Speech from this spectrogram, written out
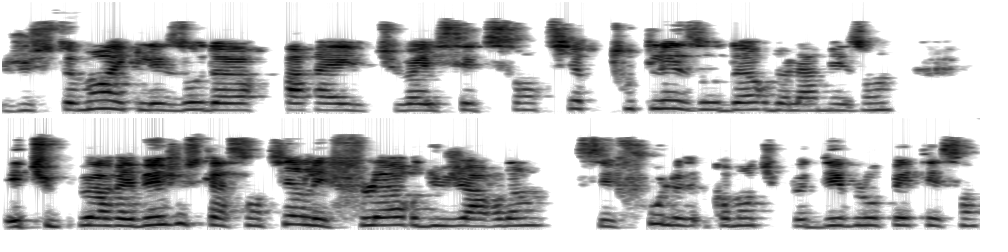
justement avec les odeurs. Pareil, tu vas essayer de sentir toutes les odeurs de la maison. Et tu peux arriver jusqu'à sentir les fleurs du jardin. C'est fou comment tu peux développer tes sens.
